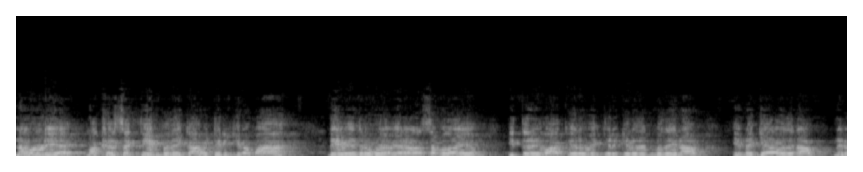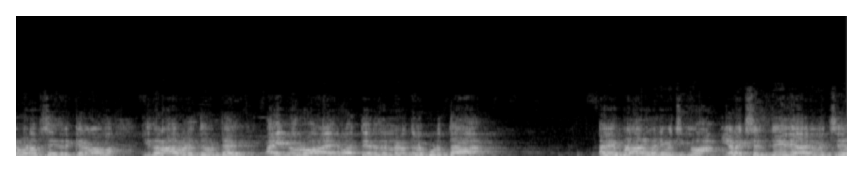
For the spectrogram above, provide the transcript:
நம்மளுடைய மக்கள் சக்தி என்பதை காமித்திருக்கிறோமா? தேவேந்திர குல வேளாளர் சமுதாயம் இத்தனை வாக்குகளை வைத்திருக்கிறது என்பதை நாம் என்னைக்காவது நாம் நிறுவனம் செய்திருக்கிறோமா? இதெல்லாம் விடுத்து விட்டு ஐநூறு ரூபாய் ஆயிரம் ரூபாய் தேர்தல் நேரத்தில் கொடுத்தா அவன் பிளான் பண்ணி வச்சுக்குவான் எலெக்ஷன் தேதி அறிவிச்சு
